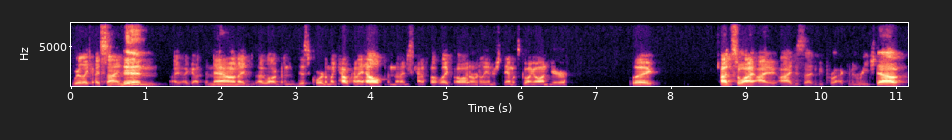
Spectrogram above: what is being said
Where like I signed in, I, I got the noun, I, I logged into Discord. I'm like, how can I help? And then I just kind of felt like, oh, I don't really understand what's going on here. Like, uh, so I, I, I decided to be proactive and reached out,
